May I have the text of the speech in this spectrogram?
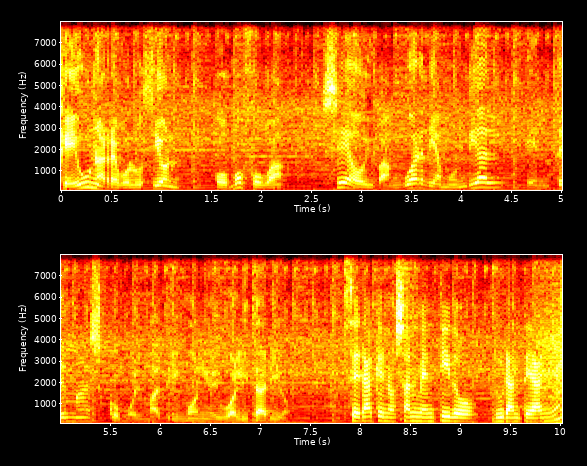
Que una revolución homófoba sea hoy vanguardia mundial en temas como el matrimonio igualitario. ¿Será que nos han mentido durante años?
